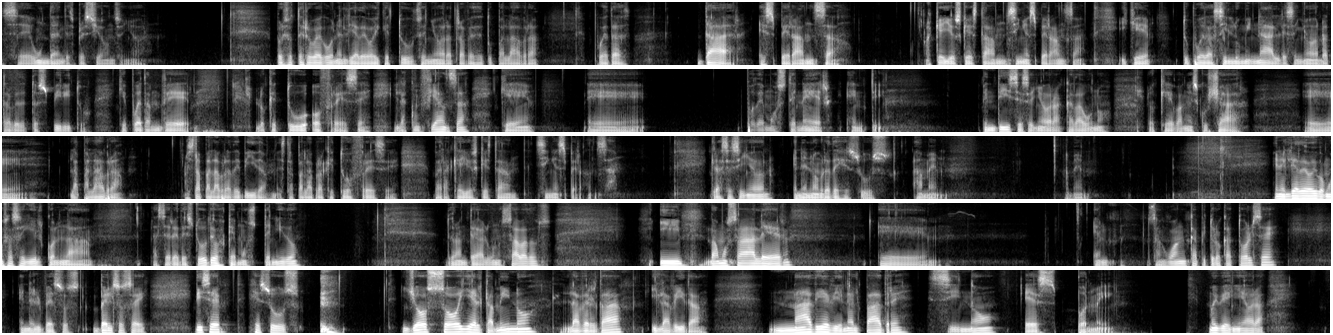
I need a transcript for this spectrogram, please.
se hunda en depresión, Señor. Por eso te ruego en el día de hoy que tú, Señor, a través de tu palabra, puedas dar esperanza a aquellos que están sin esperanza y que tú puedas iluminarles, Señor, a través de tu espíritu, que puedan ver lo que tú ofreces y la confianza que eh, podemos tener en ti. Bendice, Señor, a cada uno lo que van a escuchar. Eh, la palabra, esta palabra de vida, esta palabra que tú ofreces para aquellos que están sin esperanza. Gracias, Señor, en el nombre de Jesús. Amén. Amén. En el día de hoy vamos a seguir con la, serie de estudios que hemos tenido durante algunos sábados. Y vamos a leer eh, en San Juan capítulo 14, en el verso 6. Dice Jesús, yo soy el camino, la verdad y la vida. Nadie viene al Padre si no es por mí. Muy bien, y ahora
